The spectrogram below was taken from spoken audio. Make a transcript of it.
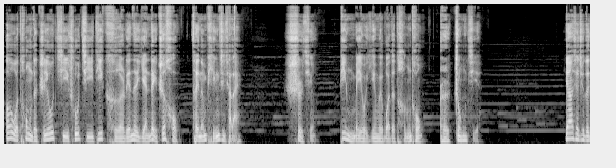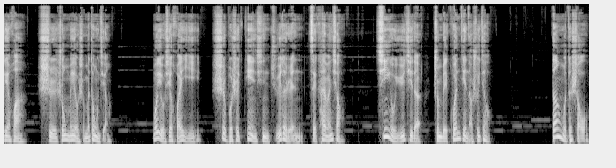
把我痛的只有挤出几滴可怜的眼泪之后，才能平静下来。事情，并没有因为我的疼痛而终结。压下去的电话始终没有什么动静，我有些怀疑是不是电信局的人在开玩笑，心有余悸的准备关电脑睡觉。当我的手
